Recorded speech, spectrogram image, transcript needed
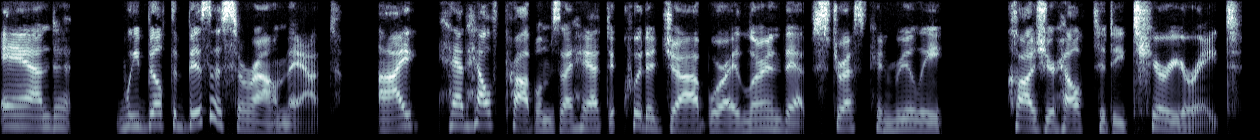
And we built a business around that. I had health problems. I had to quit a job where I learned that stress can really cause your health to deteriorate.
